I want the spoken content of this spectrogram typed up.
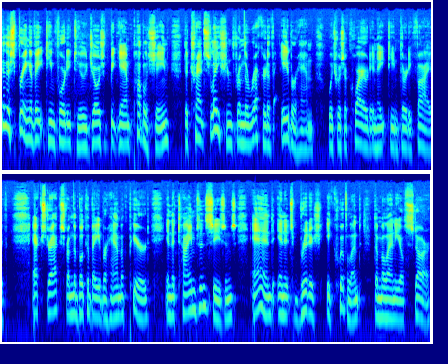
In the spring of 1842, Joseph began publishing the translation from the record of Abraham, which was acquired in 1835. Extracts from the book of Abraham appeared in the Times and Seasons and in its British equivalent, the Millennial Star.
